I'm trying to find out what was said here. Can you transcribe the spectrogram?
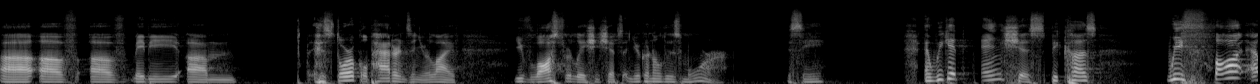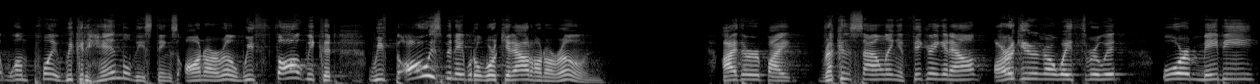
uh, of, of maybe um, historical patterns in your life, you've lost relationships and you're going to lose more. You see? And we get anxious because we thought at one point we could handle these things on our own. We thought we could, we've always been able to work it out on our own. Either by reconciling and figuring it out, arguing our way through it, or maybe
